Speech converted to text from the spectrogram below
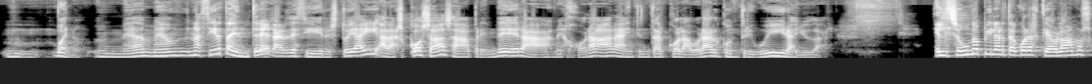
Mm, bueno, me da, una cierta entrega, es decir, estoy ahí a las cosas, a aprender, a mejorar, a intentar colaborar, contribuir, ayudar. El segundo pilar, ¿te acuerdas que hablábamos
